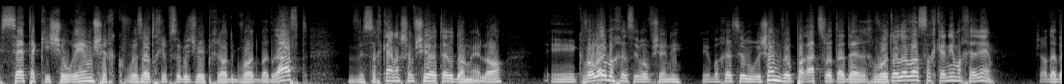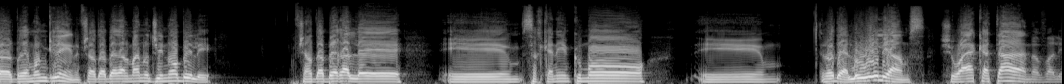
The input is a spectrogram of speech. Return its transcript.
סט הכישורים שקבוצות חיפשו בשביל בחירות גבוהות בדראפט, ושחקן עכשיו שיהיה יותר דומה לו, כבר לא ייבחר סיבוב שני, ייבחר סיבוב ראשון והוא פרץ לו את הדרך, ואותו דבר שחקנים אחרים. אפשר לדבר על דריימון גרין, אפשר לדבר על מנו ג'ינובילי, אפשר לדבר על אה, אה, שחקנים כמו, אה, לא יודע, לו וויליאמס, שהוא היה קטן, אבל,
